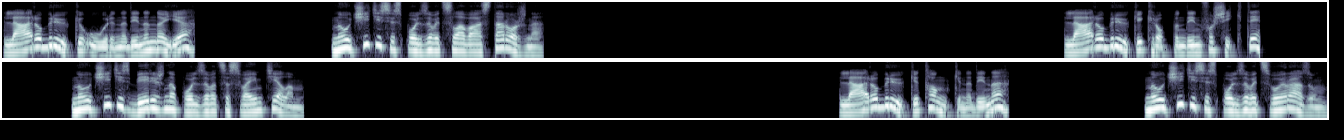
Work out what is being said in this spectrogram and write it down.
Lær å bruke ordene dine nøye. Научитесь использовать слова осторожно. Lær å bruke kroppen din forsiktig. Научитесь бережно пользоваться своим телом. Lær å bruke tankene dine. Научитесь использовать свой разум.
